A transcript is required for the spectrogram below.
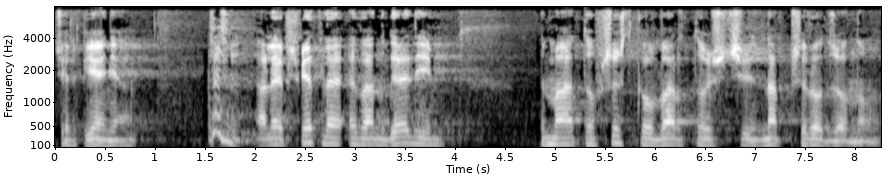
cierpienia, ale w świetle Ewangelii ma to wszystko wartość nadprzyrodzoną,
